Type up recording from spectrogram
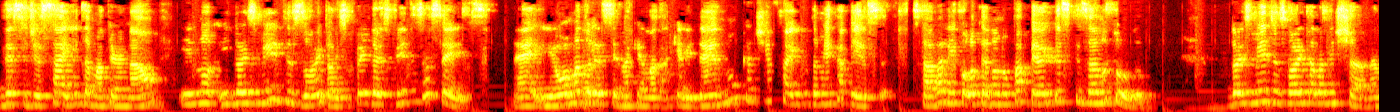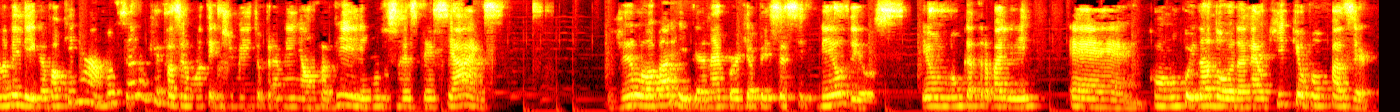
decidi sair da maternal e no, em 2018, ó, isso foi em 2016, né? E eu amadureci naquela, naquela ideia, nunca tinha saído da minha cabeça. Estava ali colocando no papel e pesquisando tudo. 2018 ela me chama, ela me liga, Valquinha, você não quer fazer um atendimento para mim em Alphaville, em um dos residenciais? Gelou a barriga, né? Porque eu pensei assim, meu Deus, eu nunca trabalhei é, como cuidadora, né? O que que eu vou fazer?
